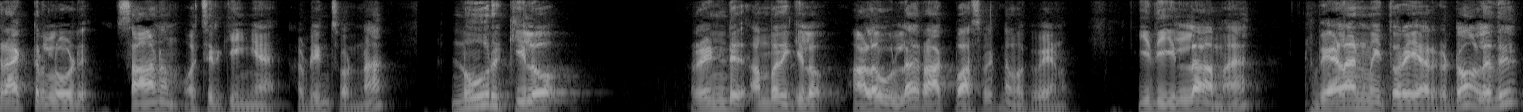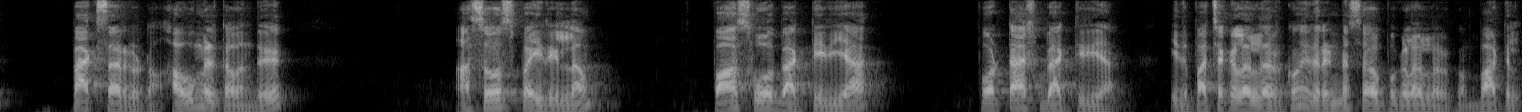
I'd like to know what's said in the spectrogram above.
டிராக்டர் லோடு சாணம் வச்சுருக்கீங்க அப்படின்னு சொன்னால் நூறு கிலோ ரெண்டு ஐம்பது கிலோ அளவுள்ள ராக் பாஸ்பேட் நமக்கு வேணும். இது இல்லாமல் வேளாண்மை துறையாக இருக்கட்டும் அல்லது பேக்ஸாக இருக்கட்டும் அவங்கள்ட்ட வந்து Azospirillum phospho bacteria potash bacteria இது பச்சை கலரில் இருக்கும் இது ரெண்டும் சிவப்பு கலரில் இருக்கும் பாட்டில்.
